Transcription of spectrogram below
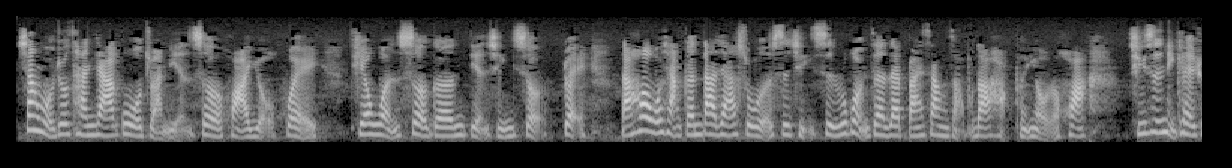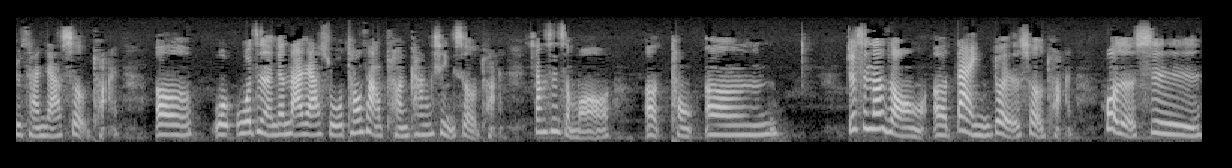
像我就参加过转联社、花友会、天文社跟点心社，对。然后我想跟大家说的事情是，如果你真的在班上找不到好朋友的话，其实你可以去参加社团，呃，我我只能跟大家说，通常团康性社团，像是什么呃同嗯，就是那种呃带营队的社团，或者是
